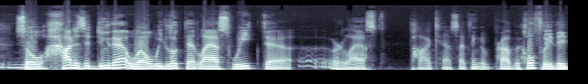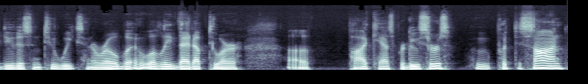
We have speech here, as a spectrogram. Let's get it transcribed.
Mm-hmm. So how does it do that? Well, we looked at last week, the, or last podcast. I think it probably, hopefully they do this in two weeks in a row, but we'll leave that up to our uh, podcast producers who put this on,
